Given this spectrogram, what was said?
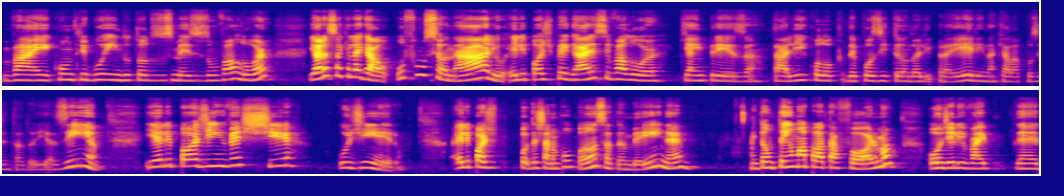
vai contribuindo todos os meses um valor. E olha só que legal, o funcionário, ele pode pegar esse valor que a empresa tá ali depositando ali para ele naquela aposentadoriazinha e ele pode investir o dinheiro. Ele pode deixar na poupança também, né? Então tem uma plataforma onde ele vai né,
